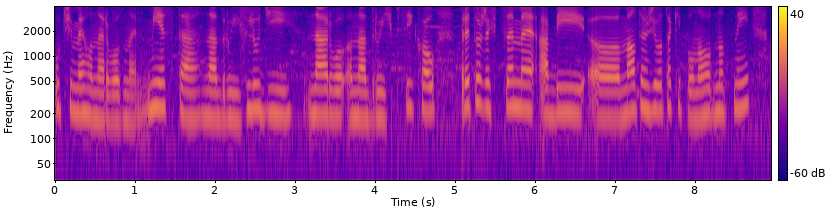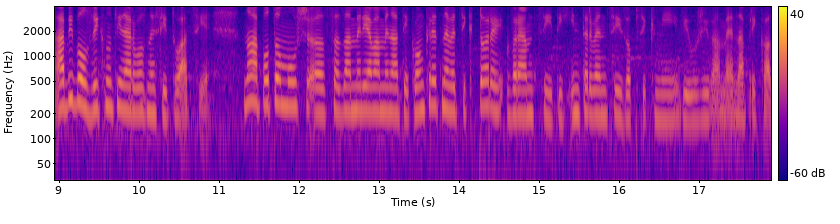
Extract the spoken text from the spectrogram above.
učíme ho na rôzne miesta, na druhých ľudí, na, na druhých psíkov, pretože chceme, aby e, mal ten život taký plnohodnotný a aby bol zvyknutý na rôzne situácie. No a potom už e, sa zameriavame na tie konkrétne veci, ktoré v rámci tých intervencií so psíkmi využívame. Napríklad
